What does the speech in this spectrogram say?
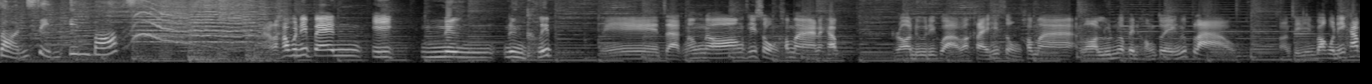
สอนศิลป์อินบ็อกซ์ เอาละครับวันนี้เป็นอีกหนึ่งหนึ่งคลิปนี่จากน้องๆที่ส่งเข้ามานะครับ รอดูดีกว่าว่าใครที่ส่งเข้ามารอลุ้นว่าเป็นของตัวเองหรือเปล่า สอนสีอินบ็อกวันนี้ครับ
